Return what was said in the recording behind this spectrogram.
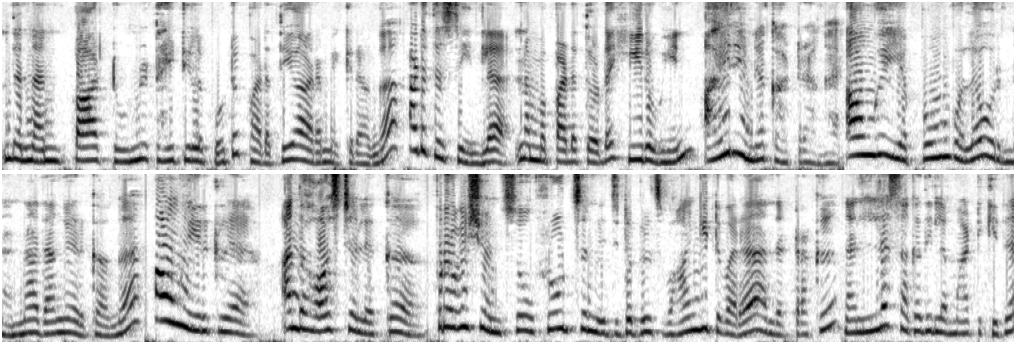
இந்த நன் பாட்டு ஒன்று டைட்டில போட்டு படத்தையும் ஆரம்பிக்கிறாங்க. அடுத்த சீன்ல நம்ம படத்தோட ஹீரோயின் ஐரின காட்டுறாங்க. அவங்க எப்பவும் போல ஒரு நன்னா தாங்க இருக்காங்க. அவங்க இருக்கிற அந்த ஹாஸ்டலுக்கு ப்ரொவிஷன்ஸும் ஃப்ரூட்ஸ் அண்ட் வெஜிடபிள்ஸ் வாங்கிட்டு வர அந்த ட்ரக் நல்ல சகதியில மாட்டிக்குது.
